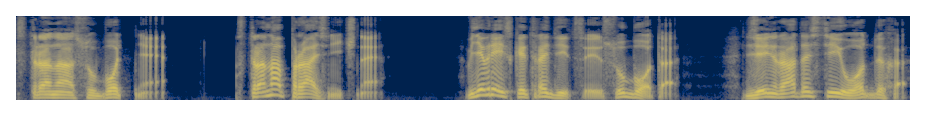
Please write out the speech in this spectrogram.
Страна субботняя, страна праздничная. В еврейской традиции суббота – день радости и отдыха.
